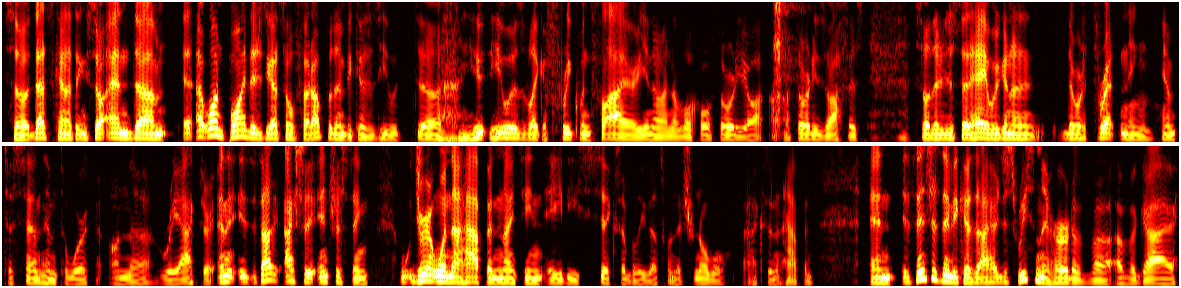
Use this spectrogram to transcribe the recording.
So that's kind of thing. So and um, at one point they just got so fed up with him because he would uh, he, he was like a frequent flyer, you know, in the local authority authority's office. So they just said, hey, we're gonna. They were threatening him to send him to work on the reactor, and it's, it's actually interesting. During when that happened, 1986, I believe that's when the Chernobyl accident happened, and it's interesting because I just recently heard of uh, of a guy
